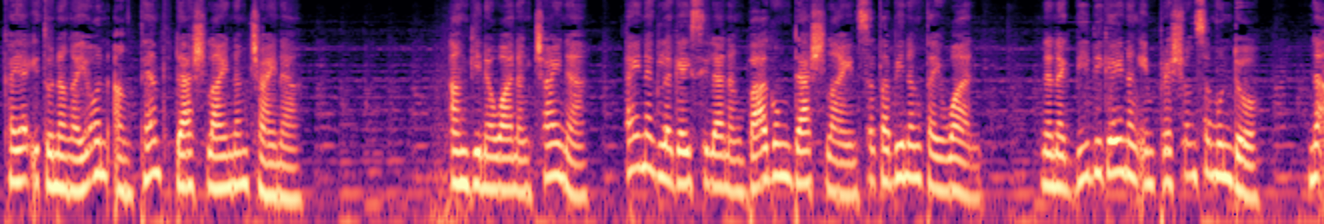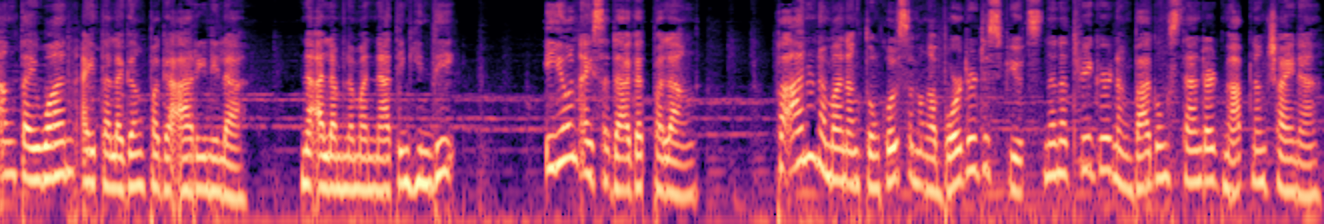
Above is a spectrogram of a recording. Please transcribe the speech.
kaya ito na ngayon ang 10th dash line ng China. Ang ginawa ng China ay naglagay sila ng bagong dash line sa tabi ng Taiwan, na nagbibigay ng impresyon sa mundo na ang Taiwan ay talagang pag-aari nila, na alam naman nating hindi. Iyon ay sa dagat pa lang. Paano naman ang tungkol sa mga border disputes na na-trigger ng bagong standard map ng China?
